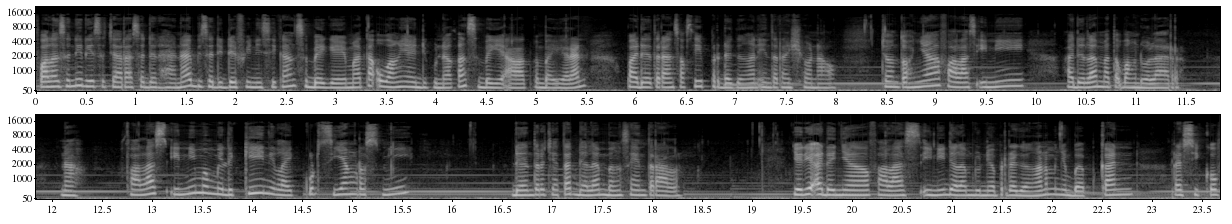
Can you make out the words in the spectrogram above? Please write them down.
Valuta sendiri secara sederhana bisa didefinisikan sebagai mata uang yang digunakan sebagai alat pembayaran pada transaksi perdagangan internasional. Contohnya, falas ini adalah mata uang dolar. Nah, falas ini memiliki nilai kurs yang resmi dan tercatat dalam bank sentral. Jadi adanya falas ini dalam dunia perdagangan menyebabkan resiko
